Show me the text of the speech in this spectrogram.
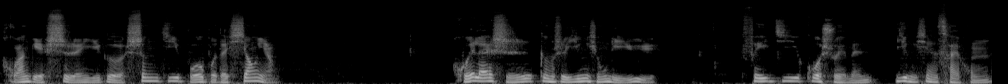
还给世人一个生机勃勃的襄阳。回来时更是英雄礼遇，飞机过水门，映现彩虹；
